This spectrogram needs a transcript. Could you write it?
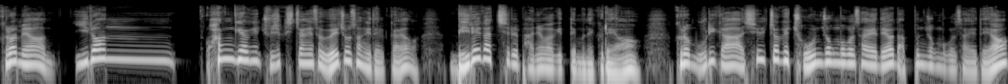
그러면 이런 환경이 주식시장에서 왜 조성이 될까요? 미래 가치를 반영하기 때문에 그래요. 그럼 우리가 실적에 좋은 종목을 사야 돼요? 나쁜 종목을 사야 돼요?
